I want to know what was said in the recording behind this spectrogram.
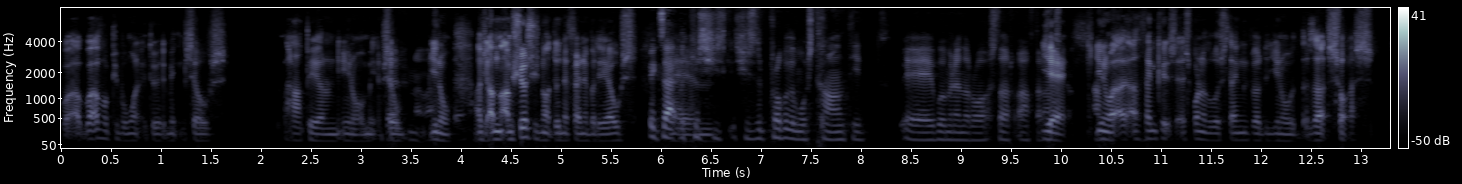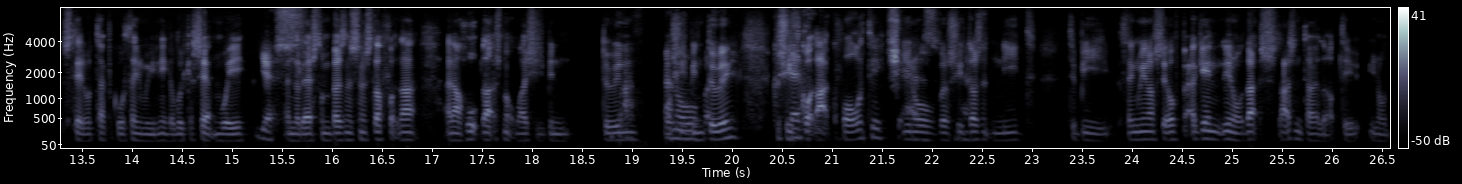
whatever people want to do to make themselves happier and you know make themselves, you know, I'm, I'm sure she's not doing it for anybody else. Exactly, because um, she's she's probably the most talented uh, women in the roster after. Yeah, you know, I, I, think it's it's one of those things where you know there's that sort of stereotypical thing where you need to look a certain way yes. in the wrestling business and stuff like that. And I hope that's not why she's been doing I, what know, she's been doing because she's got that quality, you know, where she doesn't need to be thinking herself. But again, you know, that's that's entirely up to you know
